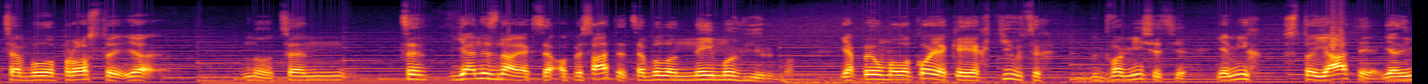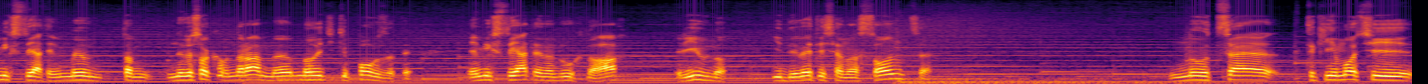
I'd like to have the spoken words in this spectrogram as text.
Це було просто. Я, ну, це, це, я не знаю, як це описати, це було неймовірно. Я пив молоко, яке я хотів цих два місяці. Я міг стояти, я не міг стояти. Ми там невисока нора, ми могли тільки повзати. Я міг стояти на двох ногах рівно і дивитися на сонце. Ну, це такі емоції,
